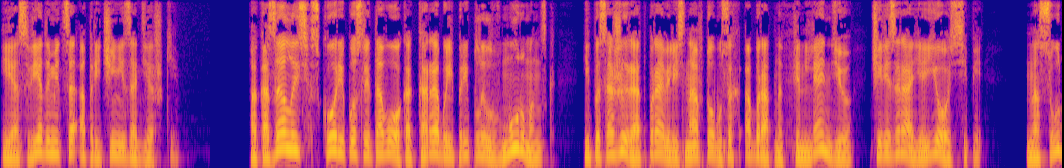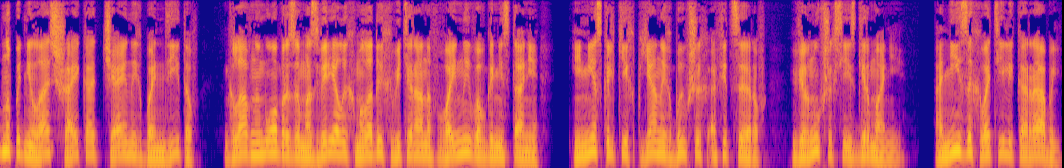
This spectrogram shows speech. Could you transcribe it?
и осведомиться о причине задержки. Оказалось, вскоре после того, как корабль приплыл в Мурманск, и пассажиры отправились на автобусах обратно в Финляндию через Рая Йосипи, На судно поднялась шайка отчаянных бандитов, главным образом озверелых молодых ветеранов войны в Афганистане и нескольких пьяных бывших офицеров, вернувшихся из Германии. Они захватили корабль,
